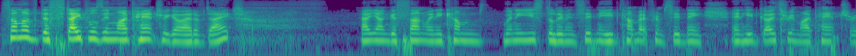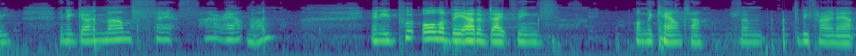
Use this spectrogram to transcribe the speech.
some of the staples in my pantry go out of date. Our youngest son, when he comes, when he used to live in Sydney, he'd come back from Sydney and he'd go through my pantry, and he'd go, "Mum, far, far out, Mum," and he'd put all of the out of date things on the counter for, to be thrown out.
